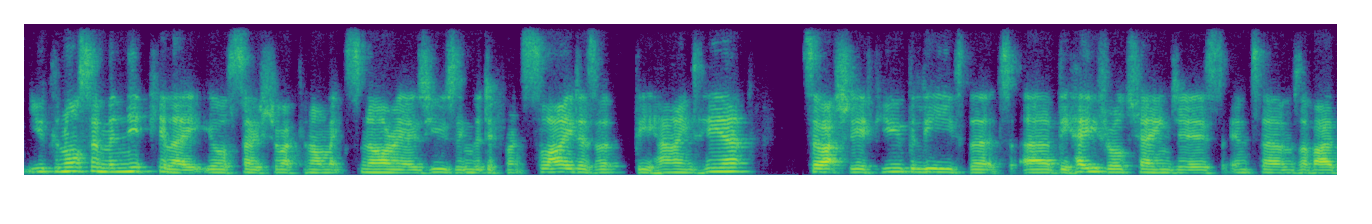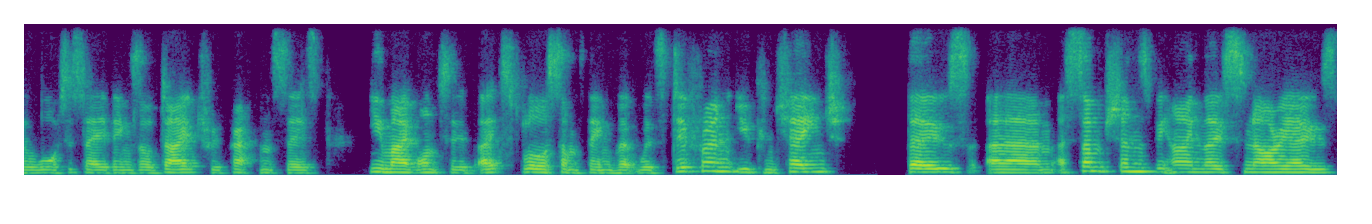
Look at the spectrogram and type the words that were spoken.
you can also manipulate your socioeconomic scenarios using the different sliders behind here. So actually, if you believe that uh, behavioral changes in terms of either water savings or dietary preferences, you might want to explore something that was different. You can change those um, assumptions behind those scenarios.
